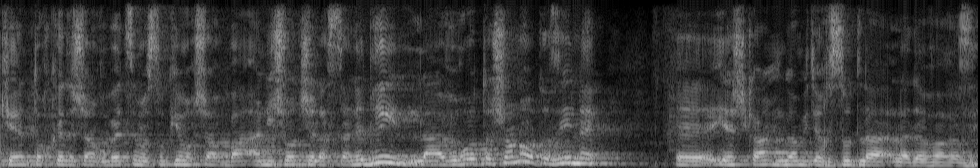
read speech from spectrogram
כן, תוך כדי שאנחנו בעצם עסוקים עכשיו בענישות של הסנהדרין, לעבירות השונות, אז הנה, אה, יש כאן גם התייחסות לדבר הזה.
